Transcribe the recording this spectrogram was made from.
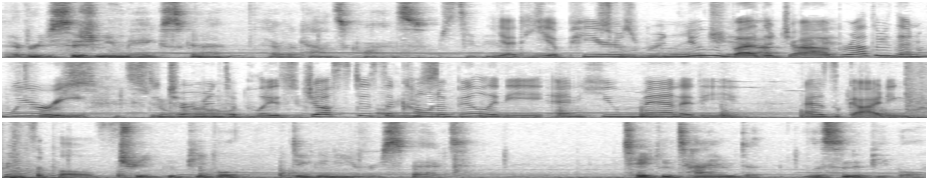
Every decision you make is going to have a consequence. Yet he appears renewed by the job rather than weary, determined to place justice, accountability, and humanity as guiding principles. Treating people with dignity and respect, taking time to listen to people,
